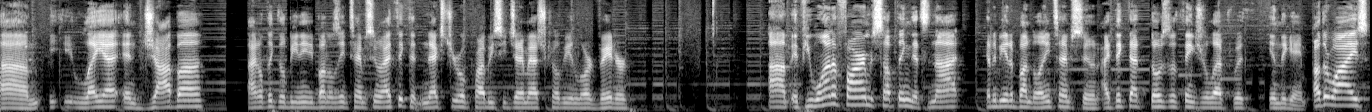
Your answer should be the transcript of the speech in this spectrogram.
um, Leia and Jabba. I don't think there'll be any bundles anytime soon. I think that next year we'll probably see Jedi Master Kenobi and Lord Vader. Um, if you want to farm something that's not going to be in a bundle anytime soon, I think that those are the things you're left with in the game. Otherwise,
